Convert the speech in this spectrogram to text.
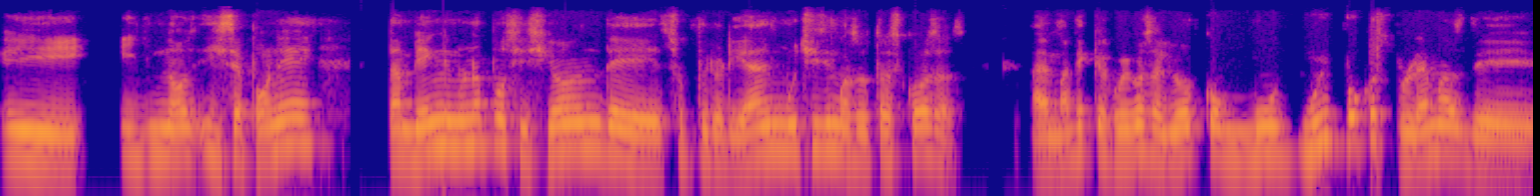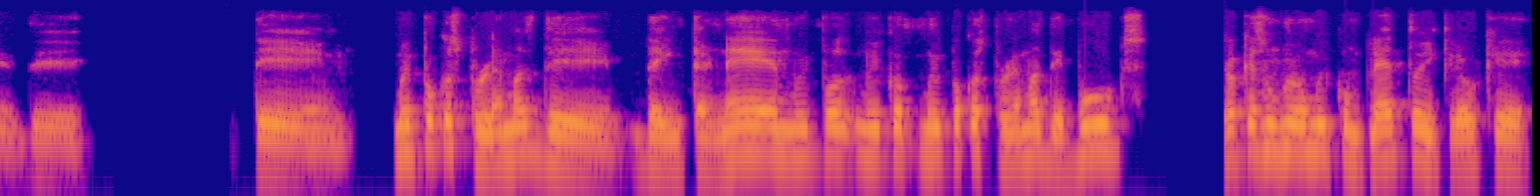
Y, y, no, y se pone también en una posición de superioridad en muchísimas otras cosas. Además de que el juego salió con muy, pocos problemas de, de, muy pocos problemas de, internet, muy, muy, pocos problemas de bugs. Creo que es un juego muy completo y creo que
